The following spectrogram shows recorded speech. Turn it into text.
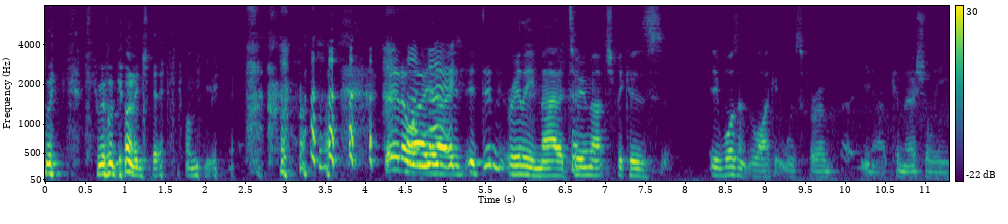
we, we were going to get from you. but in a way, you know, it, it didn't really matter too much because it wasn't like it was for a, you know, commercially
